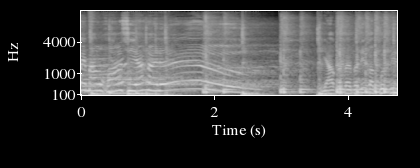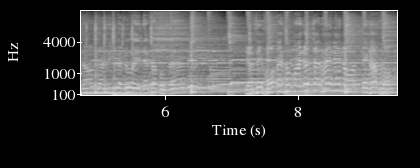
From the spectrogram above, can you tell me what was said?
ไม่เมาขอเสียงหน่อยเร็วยาวกันไปวันนี้ขอบคุณพี่น้องทางนี้กันด้วยนะครับผมนะเดี๋ยวที่ขอกันเข้ามาเดี๋ยวจัดให้แน่นอนนะครับผม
